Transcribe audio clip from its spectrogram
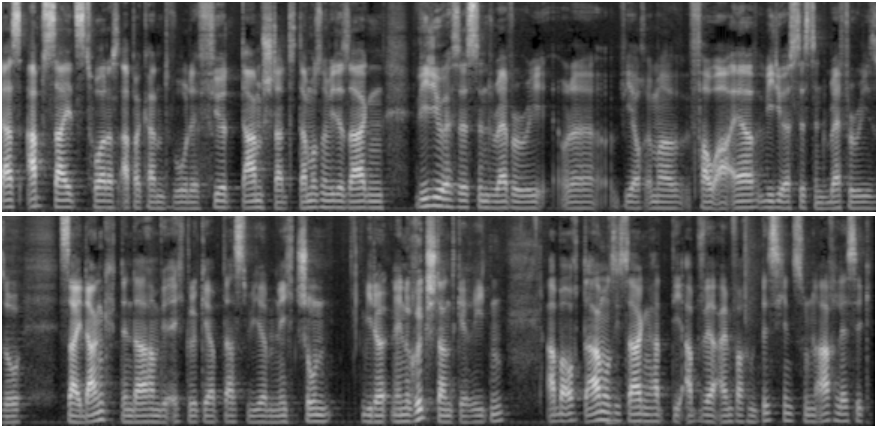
das Abseits-Tor, das aberkannt wurde für Darmstadt. Da muss man wieder sagen, Video Assistant Referee oder wie auch immer VAR, Video Assistant Referee, so sei Dank, denn da haben wir echt Glück gehabt, dass wir nicht schon wieder in den Rückstand gerieten. Aber auch da muss ich sagen, hat die Abwehr einfach ein bisschen zu nachlässig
